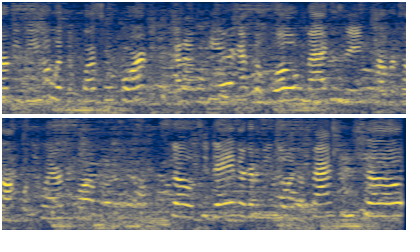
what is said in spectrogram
Kirby Diva with the Plus Report, and I'm here at the Vogue Magazine cover talk with Claire Sparkle. So today they're going to be doing a fashion show,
